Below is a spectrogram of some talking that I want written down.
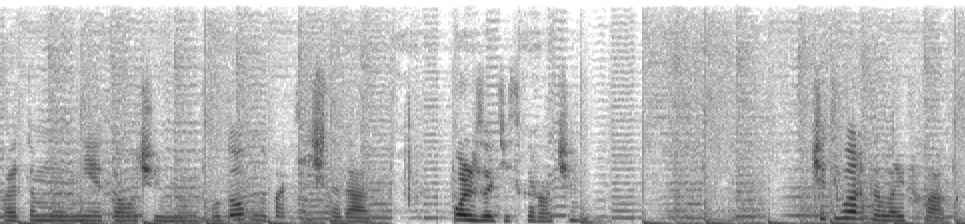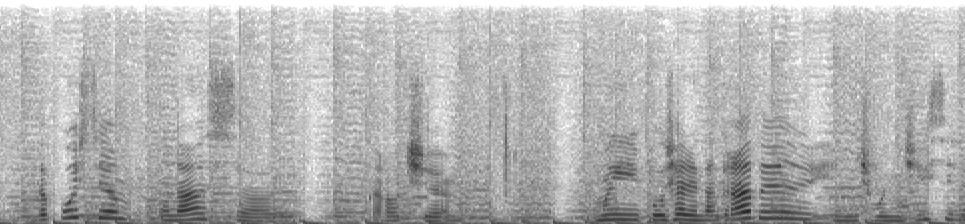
Поэтому мне это очень удобно, практично, да. Пользуйтесь, короче. Четвертый лайфхак. Допустим, у нас, э, короче, мы получали награды и ничего не чистили.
